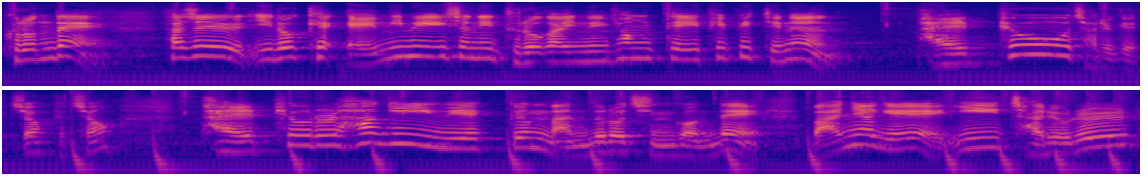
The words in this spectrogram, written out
그런데 사실 이렇게 애니메이션이 들어가 있는 형태의 PPT는 발표 자료겠죠 그렇죠 발표를 하기 위해끔 만들어진 건데 만약에 이 자료를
